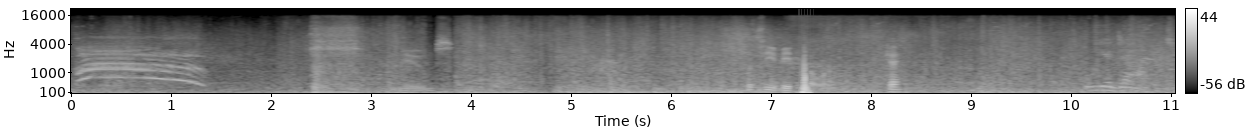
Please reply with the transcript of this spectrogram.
above! Noobs. Let's see you beat the forward. Okay? We adapt.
